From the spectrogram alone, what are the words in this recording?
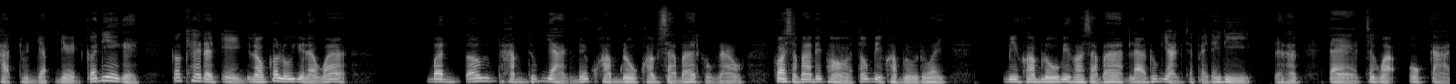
ขาดทุนยับเยินก็เนี่ยไงก็แค่นั้นเองเราก็รู้อยู่แล้วว่า มันต้องทำทุกอย่างด้วยความรู้ความสามารถของเรา ก็สามารถไม่พอต้องมีความรู้ด้วย มีความรู้มีความสามารถแล้วทุกอย่างจะไปได้ดีนะครับ แต่จังหวะโอกาส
